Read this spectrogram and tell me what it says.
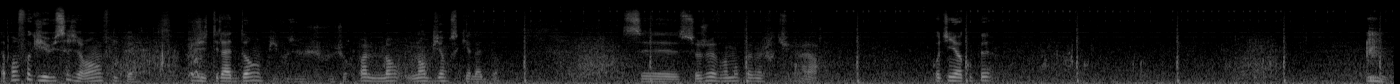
La première fois que j'ai vu ça, j'ai vraiment flippé. Hein. j'étais là-dedans, puis je, je, je reparle l'ambiance qu'il y a là-dedans. Ce jeu est vraiment pas mal foutu. Alors, continue à couper.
